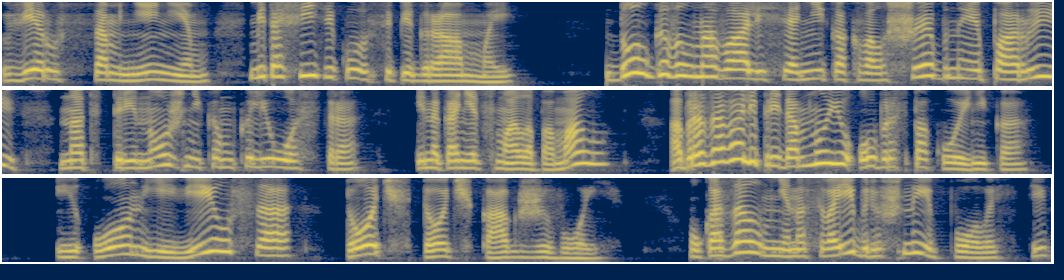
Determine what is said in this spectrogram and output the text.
веру с сомнением, метафизику с эпиграммой. Долго волновались они, как волшебные пары над треножником Калиостро, и, наконец, мало-помалу образовали предо мною образ покойника. И он явился точь-в-точь точь как живой. Указал мне на свои брюшные полости,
